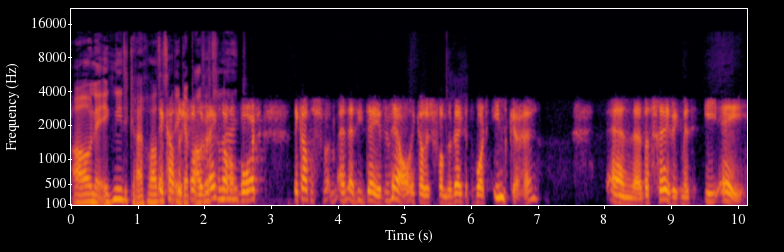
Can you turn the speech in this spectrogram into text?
Oh, nee, ik niet. Ik krijg wel altijd, ik had dus heb van de week nog een woord. Ik had dus, en, en die deed het wel. Ik had dus van de week het woord imker. Hè? En eh, dat schreef ik met IE.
